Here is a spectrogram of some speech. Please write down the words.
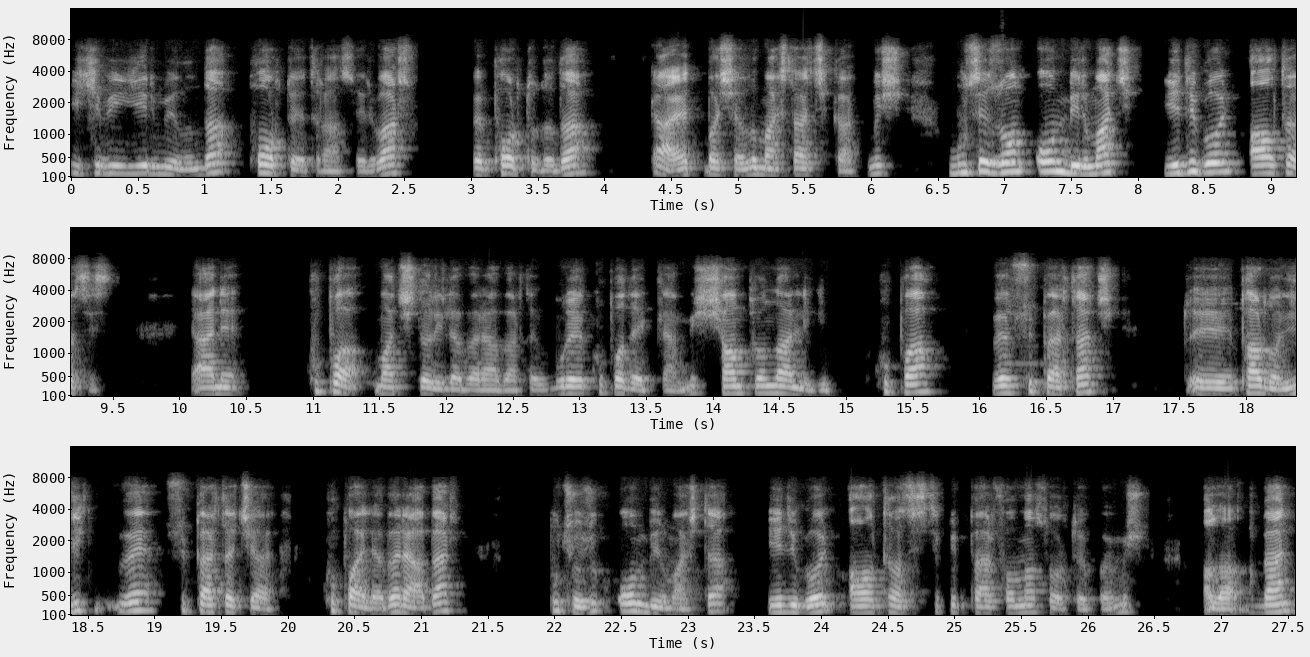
2020 yılında Porto'ya transferi var. Ve Porto'da da gayet başarılı maçlar çıkartmış. Bu sezon 11 maç, 7 gol, 6 asist. Yani kupa maçlarıyla beraber tabii buraya kupa da eklenmiş. Şampiyonlar Ligi, kupa ve Süper Taç e, pardon lig ve Süper Taç'a kupayla beraber bu çocuk 11 maçta 7 gol 6 asistlik bir performans ortaya koymuş. Allah ben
